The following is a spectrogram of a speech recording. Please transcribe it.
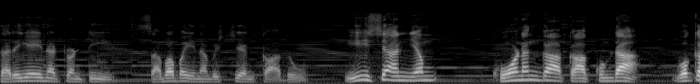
సరి అయినటువంటి సబబైన విషయం కాదు. ఈశాన్యం కోణంగా కాకుండా ఒక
